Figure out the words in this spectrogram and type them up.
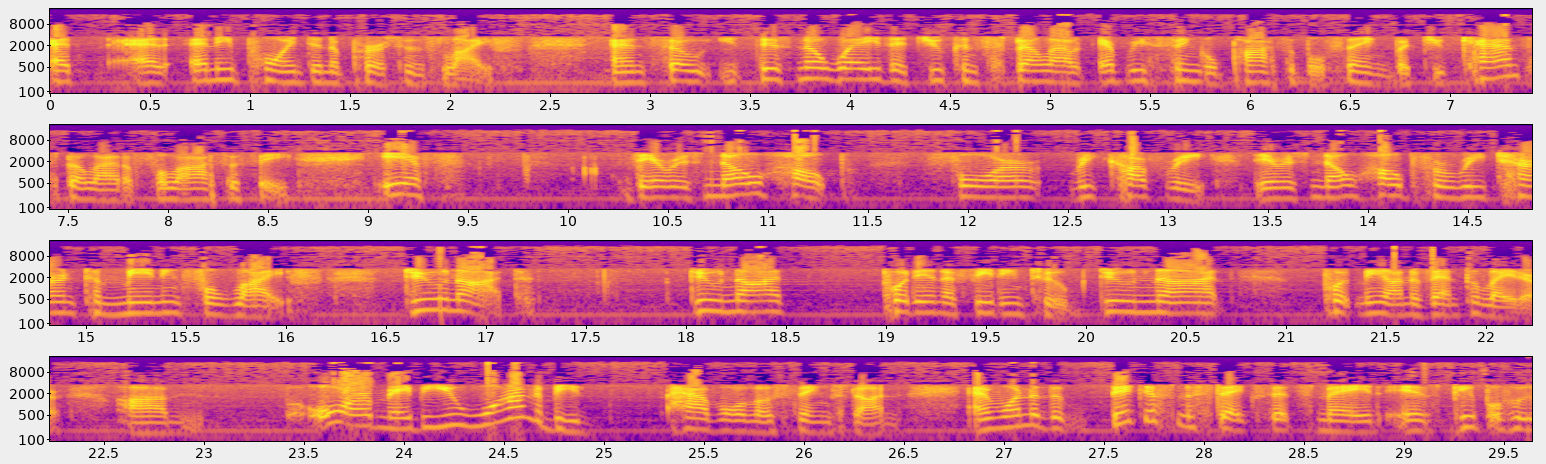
at, at any point in a person's life. And so there's no way that you can spell out every single possible thing, but you can spell out a philosophy if there is no hope for recovery, there is no hope for return to meaningful life. Do not, do not put in a feeding tube. Do not put me on a ventilator. Um, or maybe you want to be have all those things done. And one of the biggest mistakes that's made is people who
